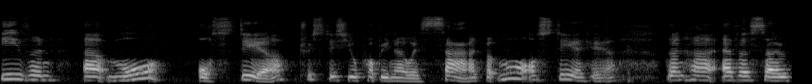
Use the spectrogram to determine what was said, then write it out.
even uh, more austere, Tristis you'll probably know is sad, but more austere here than her ever so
